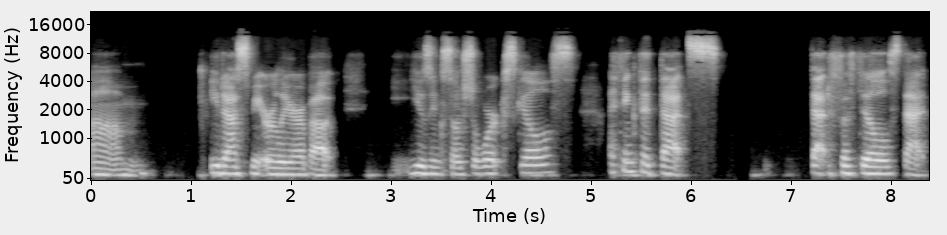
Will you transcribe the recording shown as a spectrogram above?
um, you'd asked me earlier about using social work skills I think that that's that fulfills that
